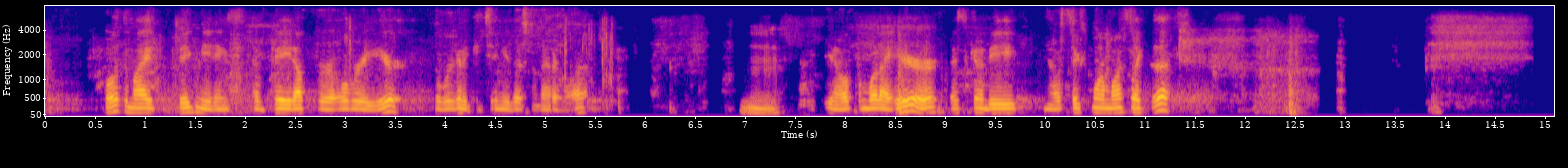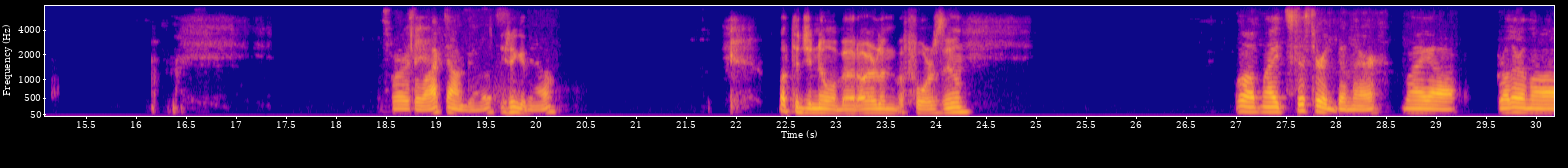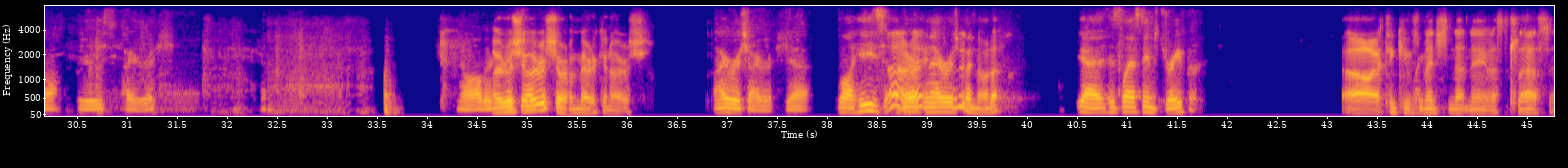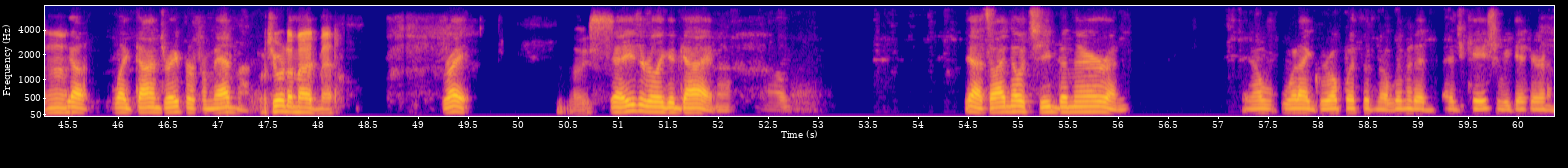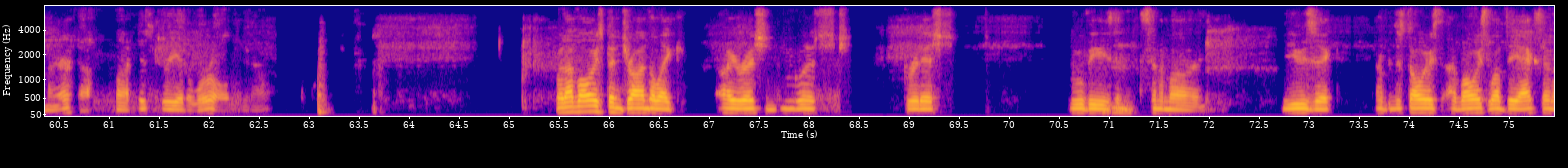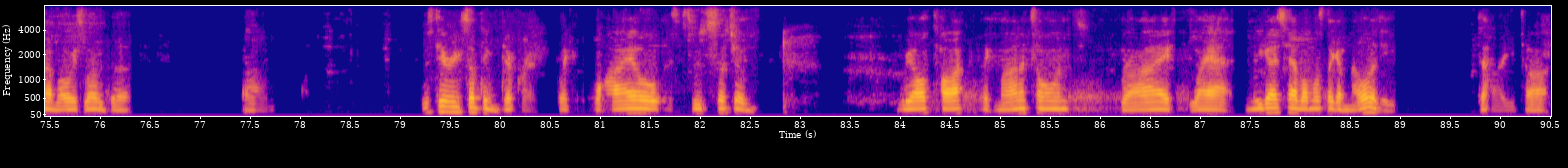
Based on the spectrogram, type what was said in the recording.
both of my big meetings have paid up for over a year so we're going to continue this no matter what. Mm. You know, from what I hear, it's going to be, you know, six more months like this. As far as the lockdown goes, You think you know, What did you know about Ireland before Zoom? well, my sister had been there. My uh, brother-in-law is Irish. You know, all their Irish kids Irish or American Irish? Irish, Irish, yeah. Well, he's right, American I Irish, but yeah, his last name's Draper. Oh, I think you've Like- mentioned that name. That's class. Yeah. Yeah, like Don Draper from Mad Men. But you're the madman. Right. Nice. Yeah, he's a really good guy, man. Um, yeah, so I know she'd been there, and you know what I grew up with in the limited education we get here in America about history of the world, you know. But I've always been drawn to like Irish and English, British movies and cinema and music. I've just always, I've always loved the accent. I've always loved the, um, just hearing something different. Like Ohio is just such a, we all talk like monotone, dry, flat. And you guys have almost like a melody to how you talk.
